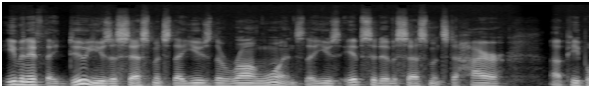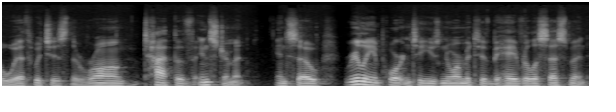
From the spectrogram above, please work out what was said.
Even if they do use assessments, they use the wrong ones. They use Ipsative assessments to hire uh, people with, which is the wrong type of instrument. And so, really important to use normative behavioral assessment.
